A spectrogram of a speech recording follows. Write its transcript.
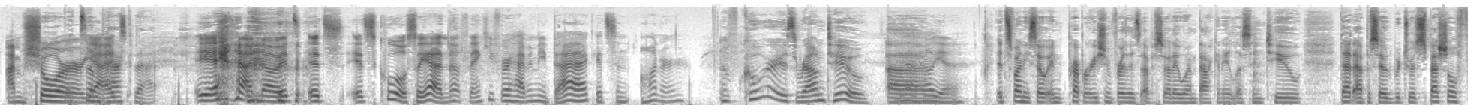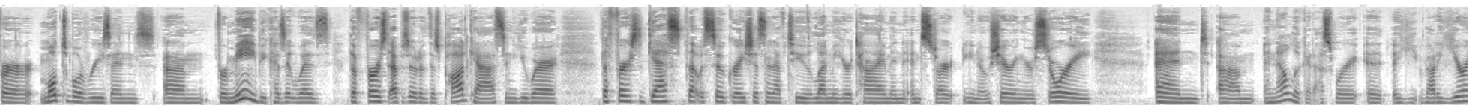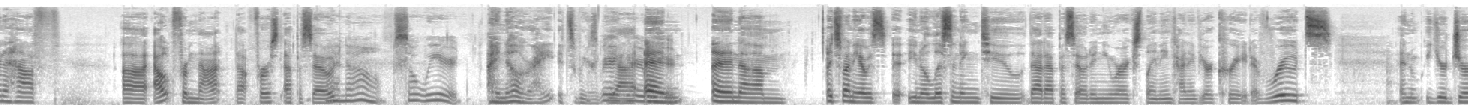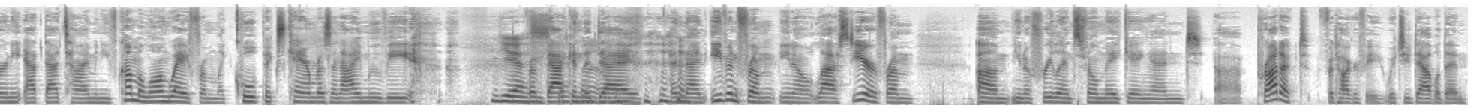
I'm sure Let's yeah, it's that. Yeah, no, it's it's it's cool. So yeah, no, thank you for having me back. It's an honor. Of course, round 2. Yeah, um, hell yeah. It's funny. So, in preparation for this episode, I went back and I listened to that episode, which was special for multiple reasons. Um, for me, because it was the first episode of this podcast, and you were the first guest that was so gracious enough to lend me your time and, and start, you know, sharing your story. And um, and now look at us. We're a, a, about a year and a half uh, out from that that first episode. I know, so weird. I know, right? It's weird. It's very, yeah, very and weird. and um, it's funny. I was uh, you know listening to that episode, and you were explaining kind of your creative roots and your journey at that time, and you've come a long way from like Cool Coolpix cameras and iMovie. yes, from back definitely. in the day, and then even from you know last year from um, you know freelance filmmaking and uh, product photography, which you dabbled in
